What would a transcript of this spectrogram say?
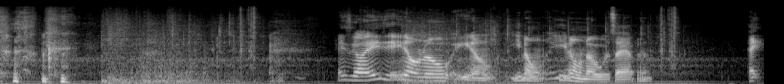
He's going. He, he don't know. He don't. He don't. He don't know what's happening. Hey.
